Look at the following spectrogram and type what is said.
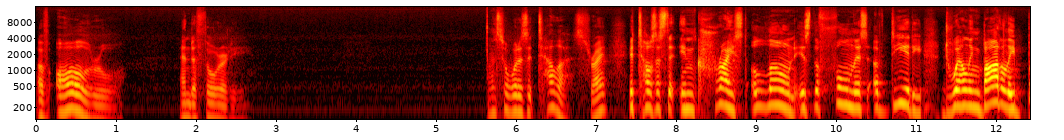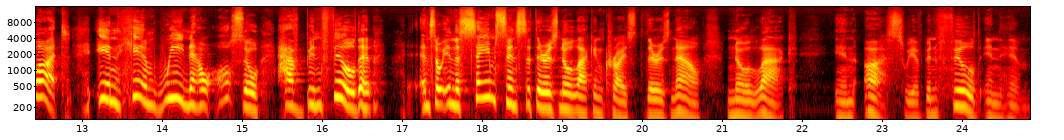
of all rule and authority. And so, what does it tell us, right? It tells us that in Christ alone is the fullness of deity dwelling bodily, but in Him we now also have been filled. And so, in the same sense that there is no lack in Christ, there is now no lack in us. We have been filled in Him.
